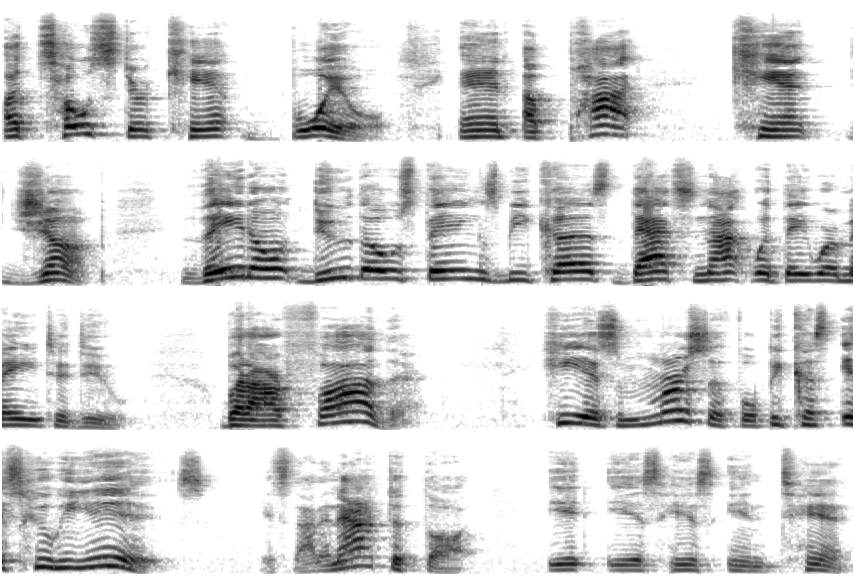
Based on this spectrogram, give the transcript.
A toaster can't boil, and a pot can't jump. They don't do those things because that's not what they were made to do. But our Father, He is merciful because it's who He is. It's not an afterthought, it is his intent.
